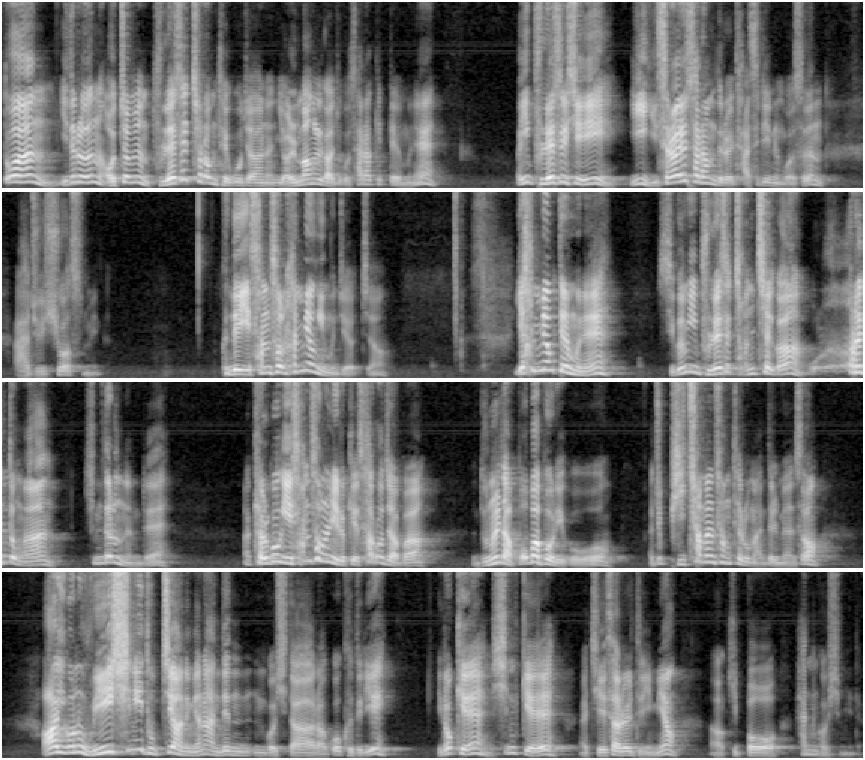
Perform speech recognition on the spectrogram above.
또한 이들은 어쩌면 블레셋처럼 되고자 하는 열망을 가지고 살았기 때문에 이 블레셋이 이 이스라엘 사람들을 다스리는 것은 아주 쉬웠습니다. 근데 이 삼손 한 명이 문제였죠. 이 한 명 때문에 지금 이 블레셋 전체가 오랫동안 힘들었는데 결국 이 삼손을 이렇게 사로잡아 눈을 다 뽑아버리고 아주 비참한 상태로 만들면서 아, 이거는 우리 신이 돕지 않으면 안 되는 것이다 라고 그들이 이렇게 신께 제사를 드리며 어, 기뻐한 것입니다.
